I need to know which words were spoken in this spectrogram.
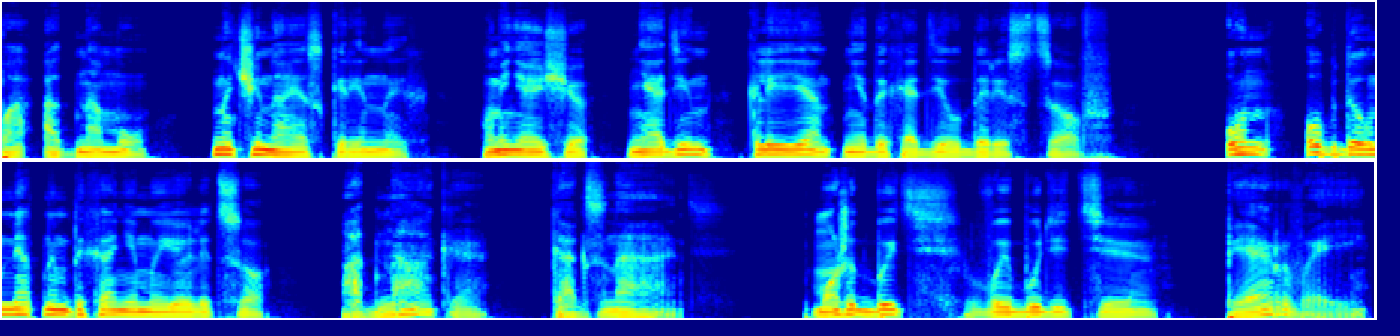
по одному, начиная с коренных. У меня еще ни один клиент не доходил до резцов. Он обдал мятным дыханием ее лицо. «Однако, как знать, может быть, вы будете первой?»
